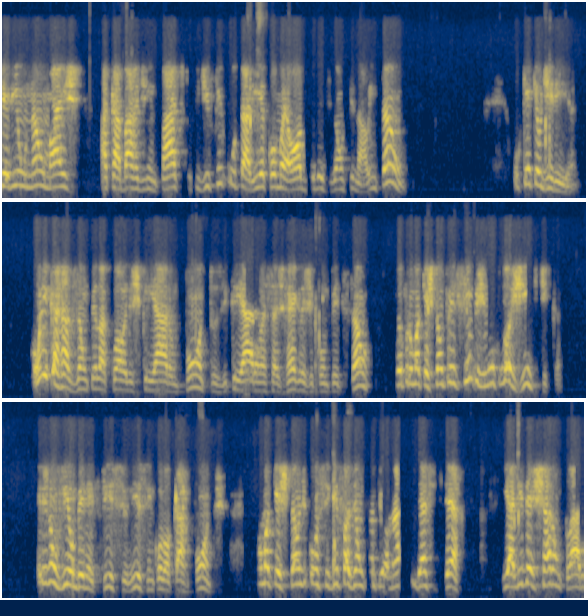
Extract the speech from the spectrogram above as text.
seriam não mais acabar de empate, o que dificultaria, como é óbvio, a decisão final. Então, o que, que eu diria? A única razão pela qual eles criaram pontos e criaram essas regras de competição foi por uma questão simplesmente logística. Eles não viam benefício nisso, em colocar pontos, uma questão de conseguir fazer um campeonato que desse certo. E ali deixaram claro,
